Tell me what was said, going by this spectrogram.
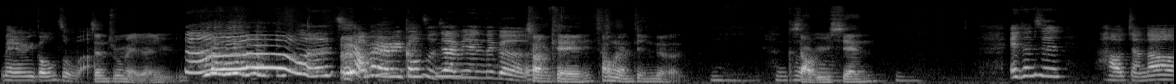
美人鱼公主吧？珍珠美人鱼我的小美人鱼公主在面那个唱 K 超难听的嗯很可爱小鱼仙，嗯哎、但是好讲到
